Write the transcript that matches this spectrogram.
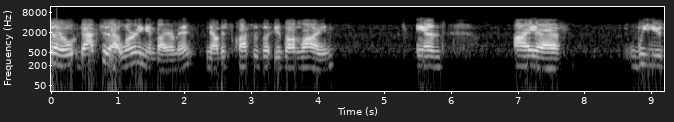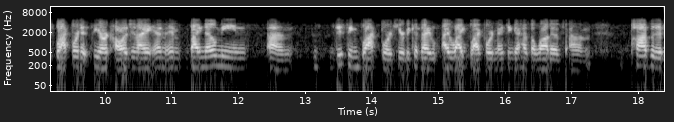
So back to that learning environment. Now this class is, is online. And I, uh, we use Blackboard at Sierra College, and I am, am by no means um, dissing Blackboard here because I, I like Blackboard and I think it has a lot of um, positive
